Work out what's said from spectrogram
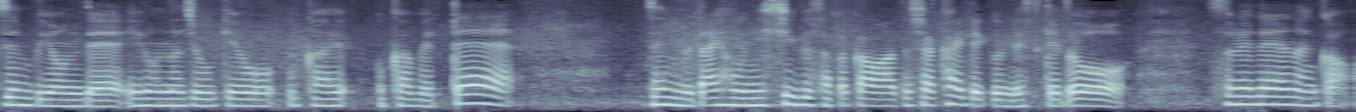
全部読んでいろんな情景を浮か浮かべて全部台本に仕草とかは私は書いていくんですけどそれでなんか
